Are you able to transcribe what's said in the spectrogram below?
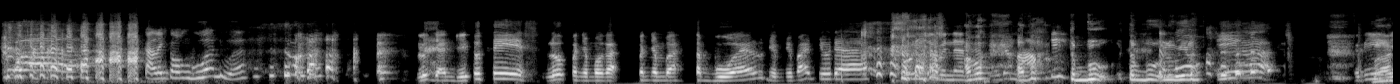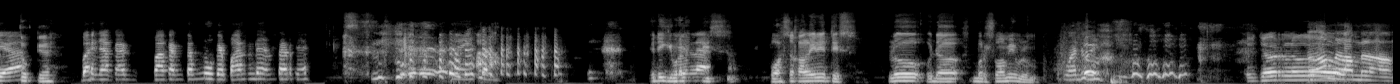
Kaleng kongguan gue. Lu jangan gitu, Tis. Lu penyembah penyembah tebu aja, lu diam-diam aja udah. Iya bener. Apa? Udah, apa deh. tebu tebu lu Tebu. bilang iya. Jadi ya, batuk ya banyak kan makan temu kayak panda ntar ya. Nah, jadi gimana Gila. tis puasa kali ini tis lu udah bersuami belum Waduh. Jujur lu. Belum, belum, belum.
